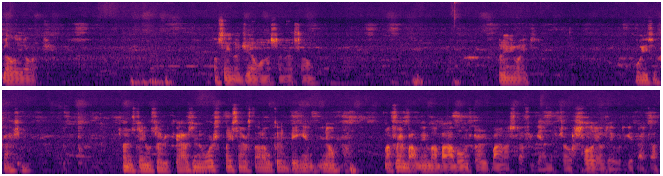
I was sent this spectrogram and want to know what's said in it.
Miss Billie Eilish. I was saying a jail when I sang that song. But anyways, waves of crashing. Trying to stay on subject here. I was in the worst place I ever thought I could be, and you know, my friend brought me my Bible and started buying my stuff again. So slowly I was able to get back up.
